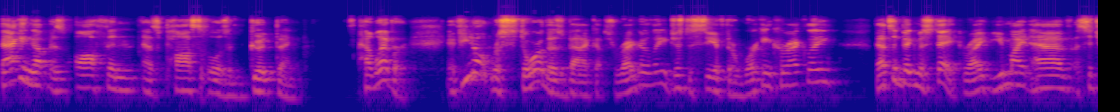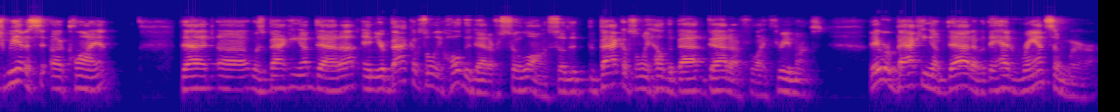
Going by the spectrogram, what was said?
backing up as often as possible is a good thing. However, if you don't restore those backups regularly just to see if they're working correctly, that's a big mistake, right? You might have a situation. We had a, a client that uh, was backing up data, and your backups only hold the data for so long. So the, the backups only held the ba- data for like three months. They were backing up data, but they had ransomware,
